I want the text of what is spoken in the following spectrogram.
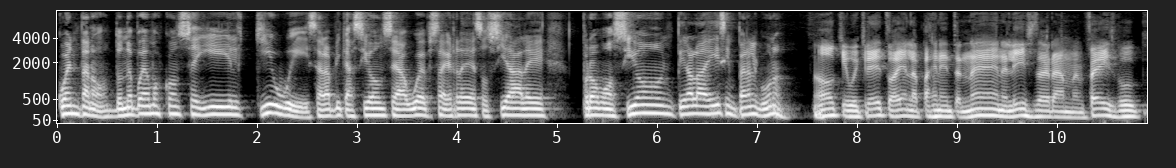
Cuéntanos, ¿dónde podemos conseguir Kiwi? Sea la aplicación, sea website, redes sociales, promoción, tírala ahí sin pena alguna. No, Kiwi Crédito ahí en la página de internet, en el Instagram, en Facebook.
